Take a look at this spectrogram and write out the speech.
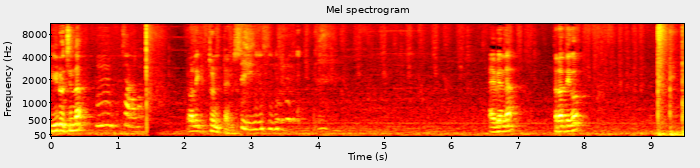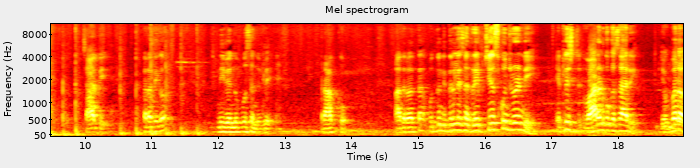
హీట్ వచ్చిందా? వాళ్ళకి ట్వంటీ టైమ్స్. అయిపోయిందా? తర్వాత ఇగో. ఛాతి తర్వాత ఇగో. నీ వెన్నుపూస నువ్వే? రాక్కో. ఆ తర్వాత పొద్దున్న నిద్ర లేసాను రేపు చేసుకొని చూడండి. అట్లీస్ట్ వారానికి ఒకసారి. ఎవ్వరు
